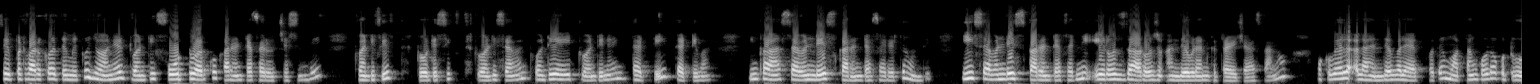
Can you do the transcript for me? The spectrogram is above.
సో ఇప్పటి వరకు అయితే మీకు జూనియర్ ట్వంటీ ఫోర్త్ వరకు కరెంట్ అఫైర్ వచ్చేసింది. Twenty fifth twenty sixth twenty seven twenty eight twenty nine thirty thirty one. ఇంకా సెవెన్ డేస్ కరెంట్ అఫైర్ అయితే ఉంది. ఈ సెవెన్ డేస్ కరెంట్ అఫైర్ని ఏ రోజు ఆ రోజు అందివ్వడానికి ట్రై చేస్తాను. ఒకవేళ అలా అందివ్వలేకపోతే మొత్తం కూడా ఒక టూ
